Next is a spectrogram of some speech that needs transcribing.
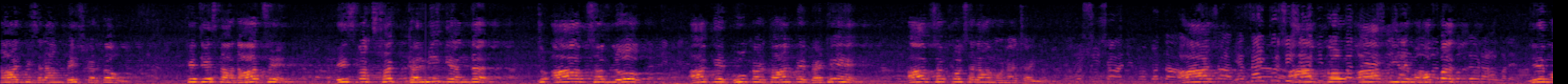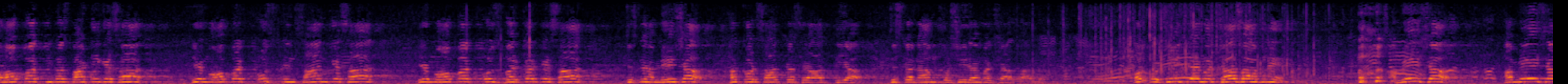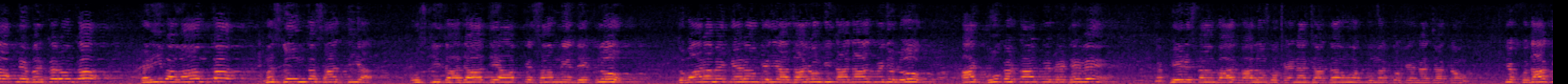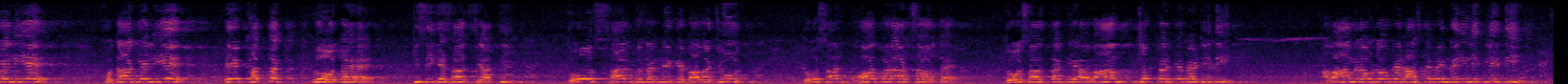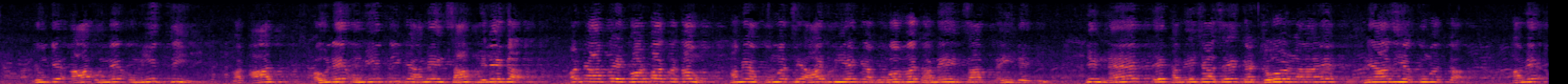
आज भी सलाम पेश करता हूँ कि जिस तादाद से इस वक्त सख्त गर्मी के अंदर जो आप सब लोग आके भूख हड़ताल पे बैठे हैं, आप सबको सलाम होना चाहिए। आज आपको आपकी ये मोहब्बत ये मोहब्बत पीपल्स पार्टी के साथ, ये मोहब्बत उस इंसान के साथ, ये मोहब्बत उस वर्कर के साथ जिसने हमेशा हक और साथ का साथ दिया, जिसका नाम खुर्शीद अहमद शाह साहब है। और खुर्शीद अहमद शाह साहब ने हमेशा हमेशा अपने वर्करों का, गरीब आवाम का मजलूम का साथ दिया। उसकी तादाद ये आपके सामने देख लो। दोबारा मैं कह रहा हूँ कि ये हज़ारों की तादाद में जो लोग आज भूख हड़ताल पे बैठे हुए हैं, मैं फिर इस्लामाबाद वालों को कहना चाहता हूँ, हुकूमत को कहना चाहता हूँ कि खुदा के लिए, खुदा के लिए एक हद तक वो होता है किसी के साथ ज़्यादा। दो साल गुजरने के बावजूद, दो साल बहुत बड़ा अरसा होता है। दो साल तक ये आवाम चुप करके बैठी थी। आवाम रोडों पे रास्ते में नहीं निकली थी, क्योंकि आज उन्हें उम्मीद थी, और आज उन्हें उम्मीद थी कि हमें इंसाफ मिलेगा। और मैं आपको एक और बात बताऊँ हमें हुकूमत से आज भी है कि हुकूमत हमें इंसाफ नहीं देगी। ये नैब एक हमेशा से गठजोड़ रहा है न्याजी हुकूमत का। हमें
